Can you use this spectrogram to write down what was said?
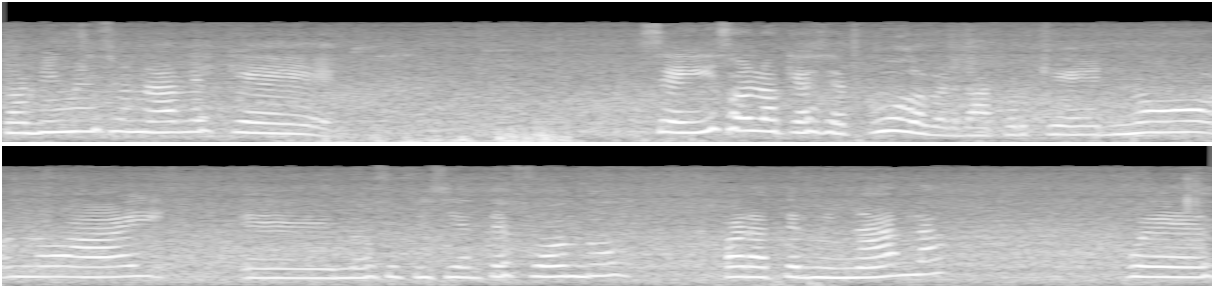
También mencionarles que se hizo lo que se pudo, ¿verdad? Porque no, no hay eh, los suficientes fondos para terminarla, pues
